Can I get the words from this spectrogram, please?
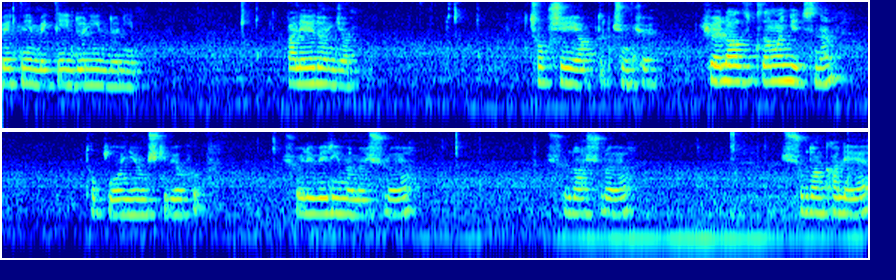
Bekleyin bekleyin döneyim döneyim. Kaleye döneceğim. Çok şey yaptık çünkü. Şöyle azıcık zaman geçsin hem. Topla oynuyormuş gibi yapıp. Şöyle vereyim hemen şuraya. Şuradan şuraya. Şuradan kaleye.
